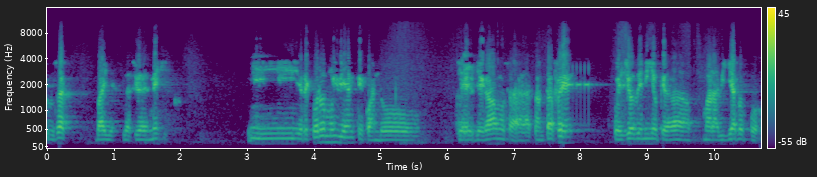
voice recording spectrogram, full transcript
cruzar, vaya, la Ciudad de México. Y recuerdo muy bien que cuando llegábamos a Santa Fe, pues yo de niño quedaba maravillado por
